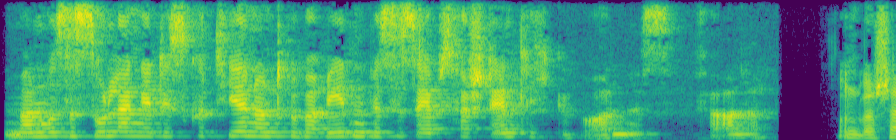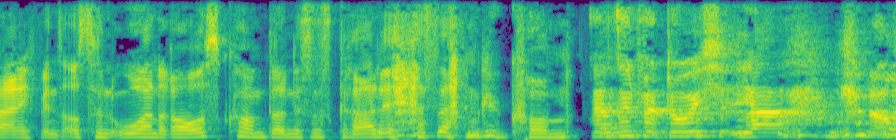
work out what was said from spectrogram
Man muss es so lange diskutieren und drüber reden, bis es selbstverständlich geworden ist für alle. Und wahrscheinlich, wenn es aus den Ohren rauskommt, dann ist es gerade erst angekommen. Dann sind wir durch, ja, genau.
